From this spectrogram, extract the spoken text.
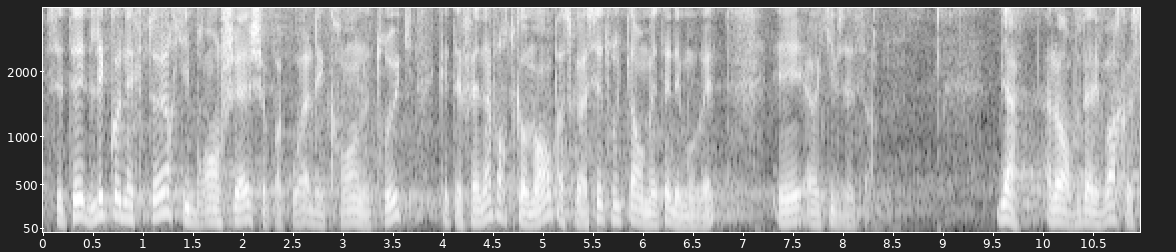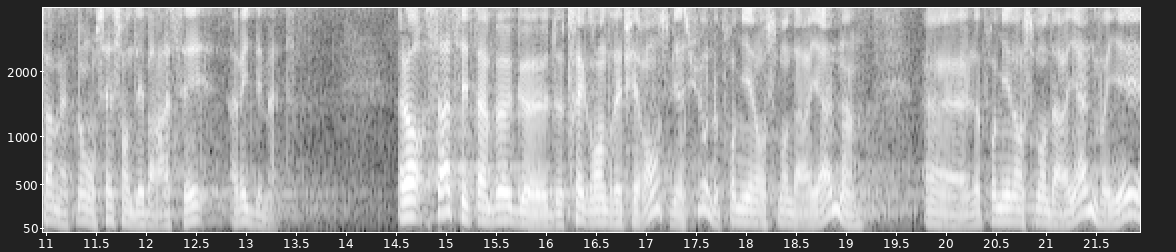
c'était les connecteurs qui branchaient, je sais pas quoi, l'écran, le truc, qui était fait n'importe comment, parce qu'à ces trucs-là, on mettait les mauvais, et euh, qui faisaient ça. Bien, alors vous allez voir que ça, maintenant, on sait s'en débarrasser avec des maths. Alors ça, c'est un bug euh, de très grande référence, bien sûr, le premier lancement d'Ariane. Euh, le premier lancement d'Ariane, vous voyez,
